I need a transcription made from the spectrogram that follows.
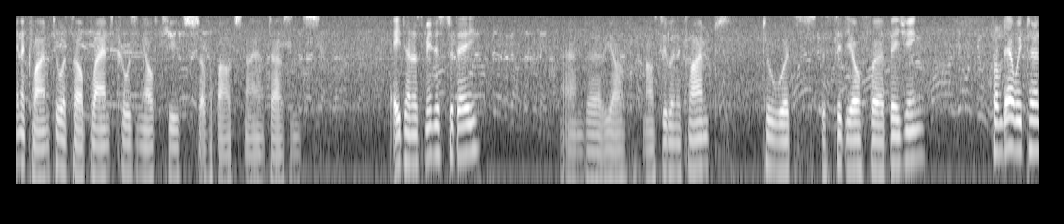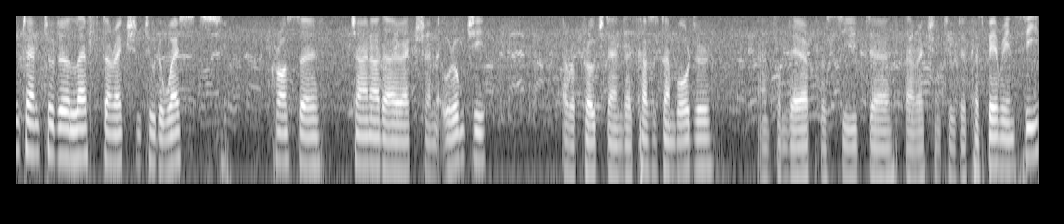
in a climb towards our planned cruising altitude of about 9,800 meters today. And uh, we are now still in a climb towards the city of uh, Beijing. From there, we turn then to the left direction to the west, cross the China direction Urumqi, approach then the Kazakhstan border, and from there proceed uh, direction to the Caspian Sea.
